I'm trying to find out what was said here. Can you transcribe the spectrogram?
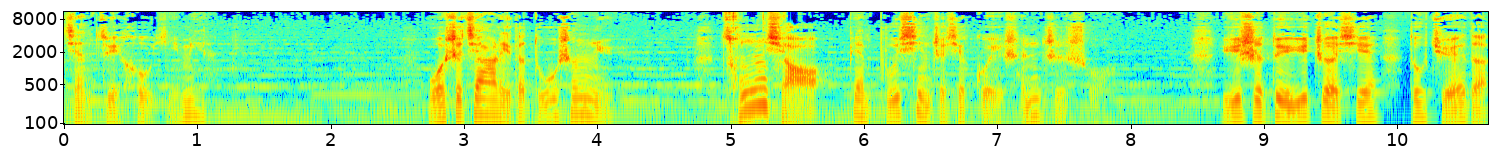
见最后一面。我是家里的独生女，从小便不信这些鬼神之说，于是对于这些都觉得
